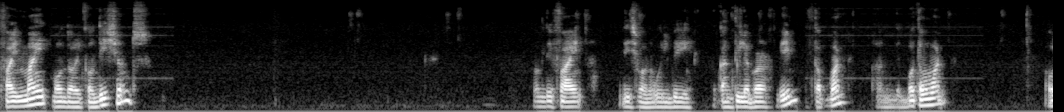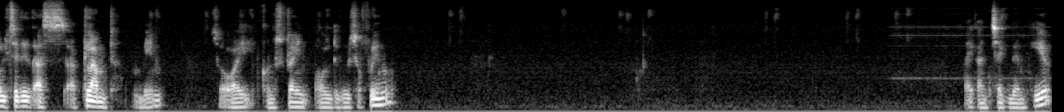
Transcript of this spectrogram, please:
find my boundary conditions. I'll define this one will be a cantilever beam top one and the bottom one. I'll set it as a clamped beam so I constrain all degrees of freedom I can check them here.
